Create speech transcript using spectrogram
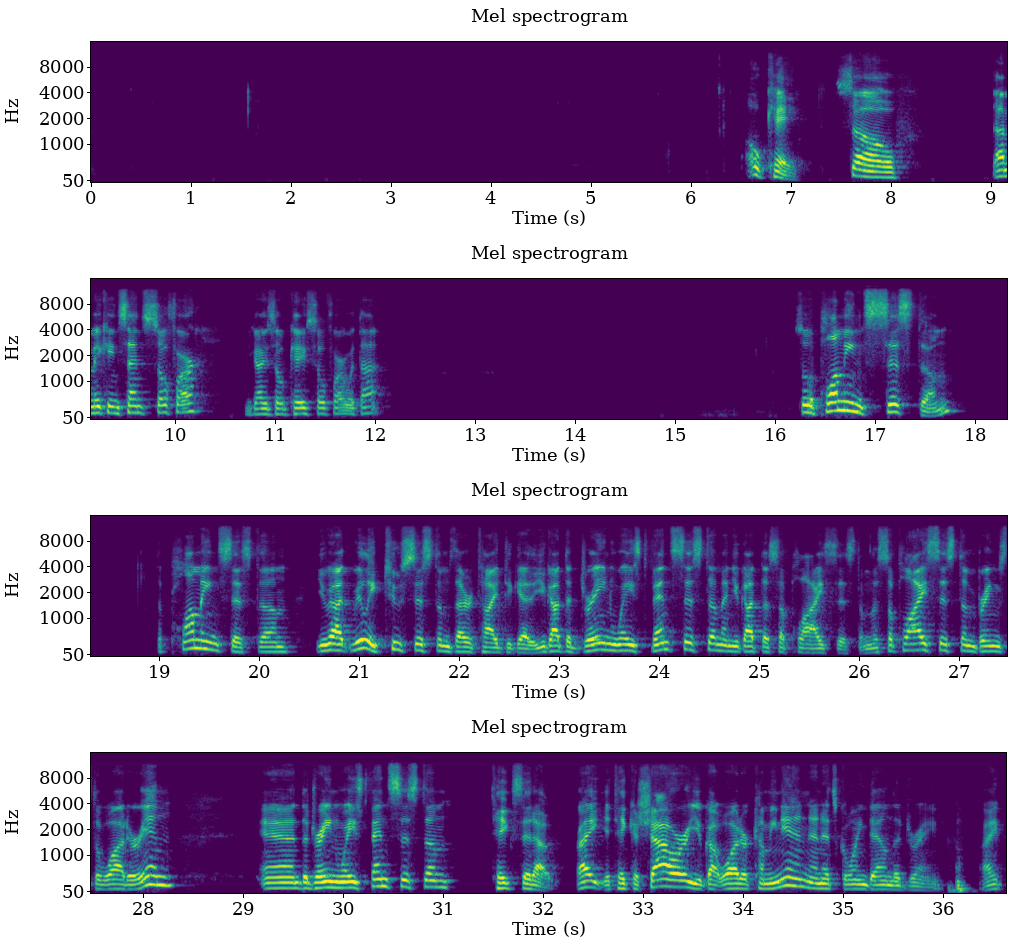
okay, so that making sense so far? You guys okay so far with that? So the plumbing system, the plumbing system you got really two systems that are tied together. You got the drain waste vent system and you got the supply system. The supply system brings the water in and the drain waste vent system takes it out, right? You take a shower, you've got water coming in and it's going down the drain, right?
